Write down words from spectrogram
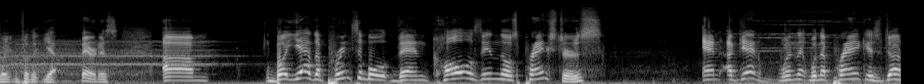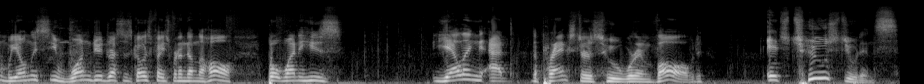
Waiting for the. Yep, there it is. Um, but yeah, the principal then calls in those pranksters. And again, when the, when the prank is done, we only see one dude dressed as Ghostface running down the hall. But when he's yelling at the pranksters who were involved, it's two students.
